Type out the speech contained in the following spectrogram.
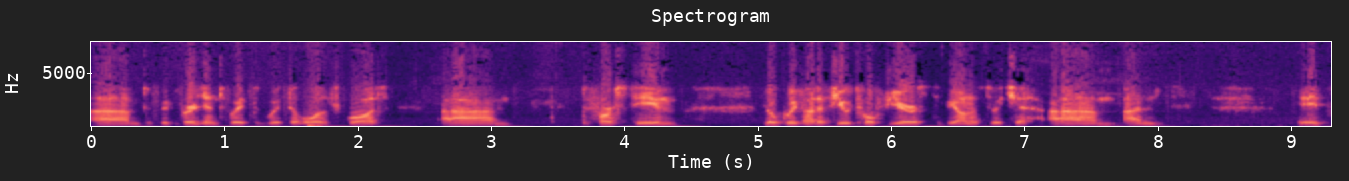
Um, they've been brilliant with with the whole squad. Um, the first team. Look, we've had a few tough years to be honest with you, um, and it's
